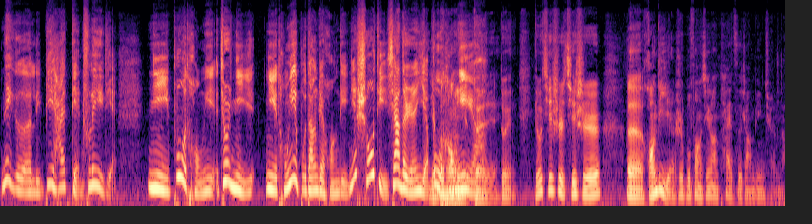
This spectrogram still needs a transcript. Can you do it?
那个李泌还点出了一点。你不同意，就是你你同意不当这皇帝，你手底下的人也也不同啊。意对，对，尤其是其实，呃，皇帝也是不放心让太子掌兵权的。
